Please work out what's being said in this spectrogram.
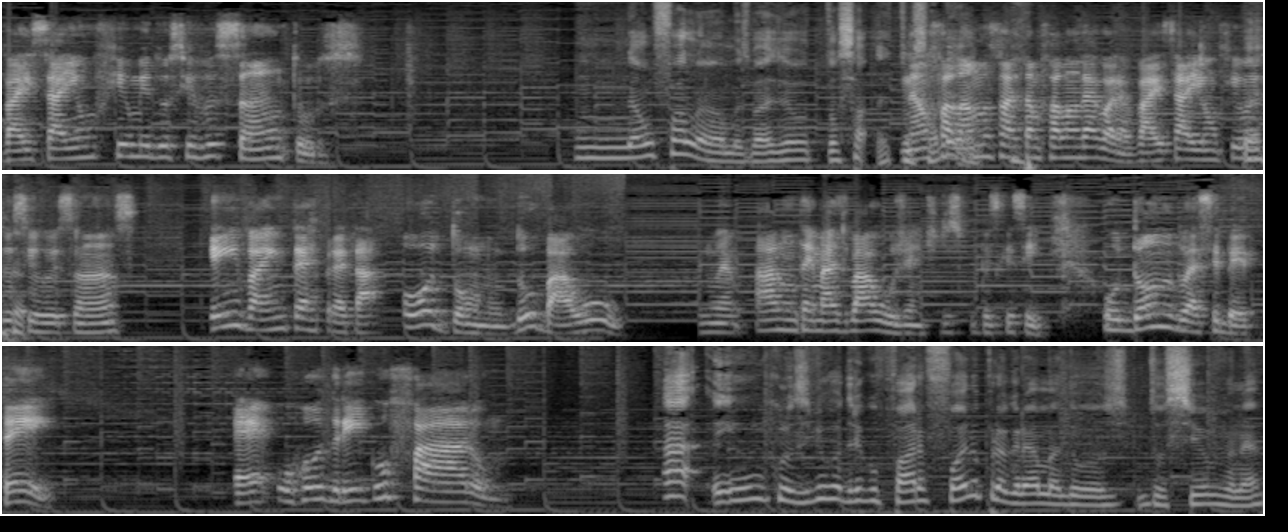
Vai sair um filme do Silvio Santos. Não falamos, mas eu tô, eu tô Não sabendo. falamos, nós estamos falando agora. Vai sair um filme do Silvio Santos. Quem vai interpretar o dono do baú. Não é- ah, não tem mais baú, gente. Desculpa, esqueci. O dono do SBT é o Rodrigo Faro. Ah, inclusive o Rodrigo Faro foi no programa do, do Silvio, né?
